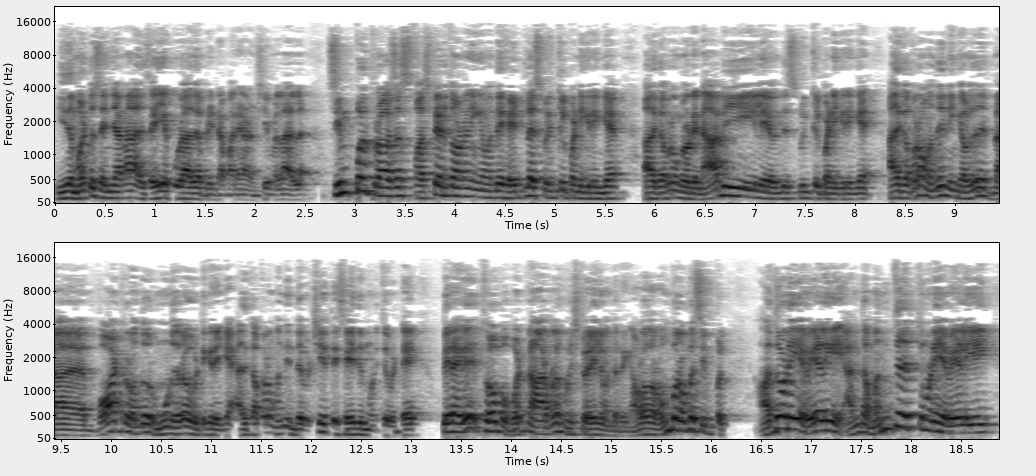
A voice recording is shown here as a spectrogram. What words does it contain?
இதை மட்டும் செஞ்சானா அது செய்யக்கூடாது அப்படின்ற மாதிரியான விஷயம் எல்லாம் இல்ல. சிம்பிள் ப்ராசஸ் ஃபர்ஸ்ட் எடுத்தோடனே நீங்க வந்து ஹெட்ல ஸ்பிரிங்கிள் பண்ணிக்கிறீங்க. அதுக்கப்புறம் உங்களுடைய நாபியில வந்து ஸ்பிரிங்கிள் பண்ணிக்கிறீங்க. அதுக்கப்புறம் வந்து நீங்க வந்து வாட்டர் வந்து ஒரு மூணு தடவை விட்டுக்கிறீங்க. அதுக்கப்புறம் வந்து இந்த விஷயத்தை செய்து முடித்து விட்டு பிறகு சோப்பு போட்டு நார்மலா குளிச்சுட்டு வெளியில வந்துடுறீங்க. அவ்வளவுதான். ரொம்ப ரொம்ப சிம்பிள் அதோடைய வேலையை அந்த மந்திரத்தினுடைய வேலையை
